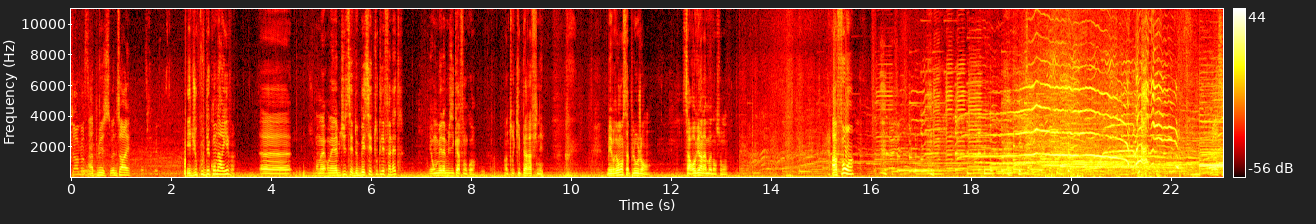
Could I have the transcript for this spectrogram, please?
Ciao, merci. A plus, bonne soirée. Et du coup, dès qu'on arrive, euh, on a, l'habitude, c'est de baisser toutes les fenêtres et on met la musique à fond, quoi. Un truc hyper raffiné. Mais vraiment, ça plaît aux gens. hein. Ça revient à la mode en ce moment. À fond, hein Merci.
